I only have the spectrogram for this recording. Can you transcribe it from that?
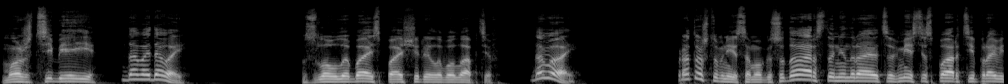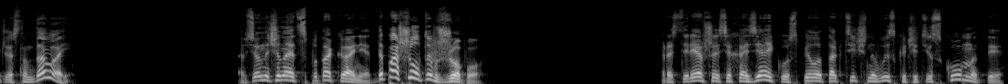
«Может, тебе и...» «Давай, давай». Зло улыбаясь, поощрил его Лаптев. «Давай. Про то, что мне и само государство не нравится вместе с партией и правительством. Давай». А все начинается с потакания. «Да пошел ты в жопу!» Растерявшаяся хозяйка успела тактично выскочить из комнаты.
